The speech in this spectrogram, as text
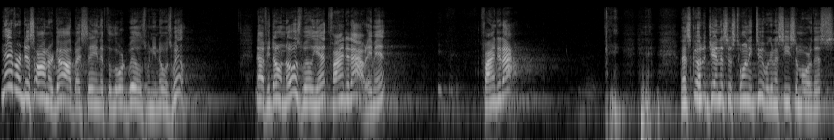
Never dishonor God by saying if the Lord wills when you know his will. Now, if you don't know His will yet, find it out. Amen? Find it out. Let's go to Genesis 22. We're going to see some more of this.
